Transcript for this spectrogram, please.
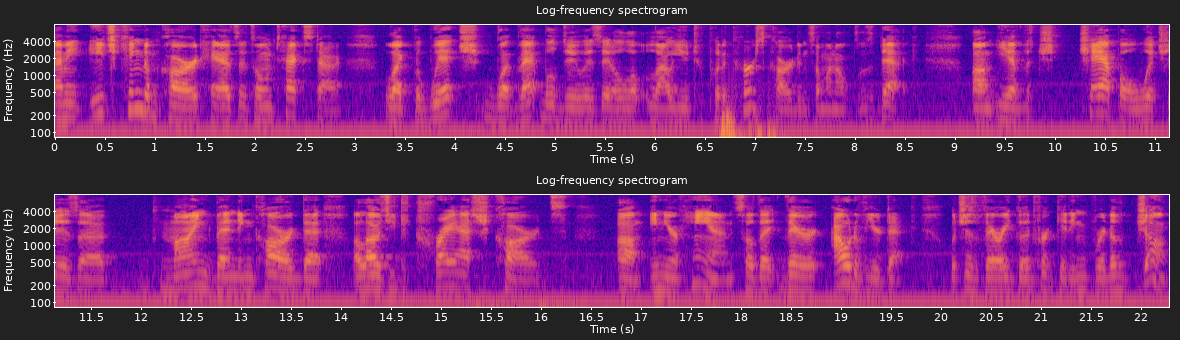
I mean, each kingdom card has its own text on it. Like the Witch, what that will do is it'll allow you to put a curse card in someone else's deck. Um, you have the ch- Chapel, which is a mind bending card that allows you to trash cards um, in your hand so that they're out of your deck, which is very good for getting rid of junk.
